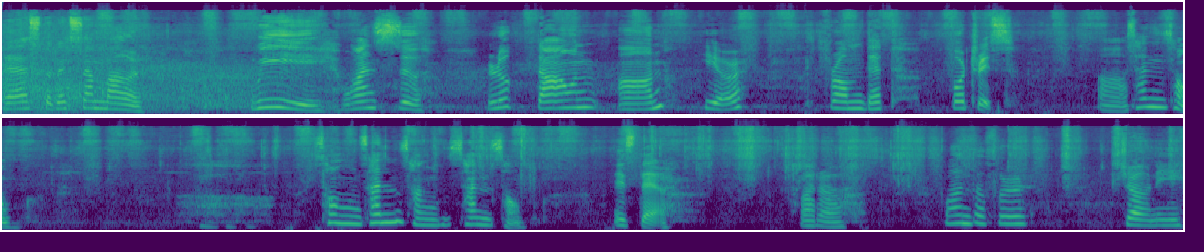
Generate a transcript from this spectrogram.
That's the Beksan Maul. We once uh, looked down on here from that fortress. 어, 산성. 성산상산성 is there. What a wonderful journey.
